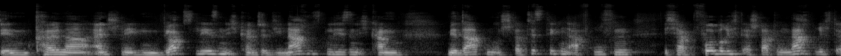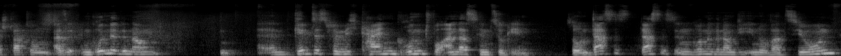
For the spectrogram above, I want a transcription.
den Kölner einschlägigen Blogs lesen, ich könnte die Nachrichten lesen, ich kann mir Daten und Statistiken abrufen, ich habe Vorberichterstattung, Nachberichterstattung, also im Grunde genommen ähm, gibt es für mich keinen Grund, woanders hinzugehen. So, und das ist, das ist im Grunde genommen die Innovation,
